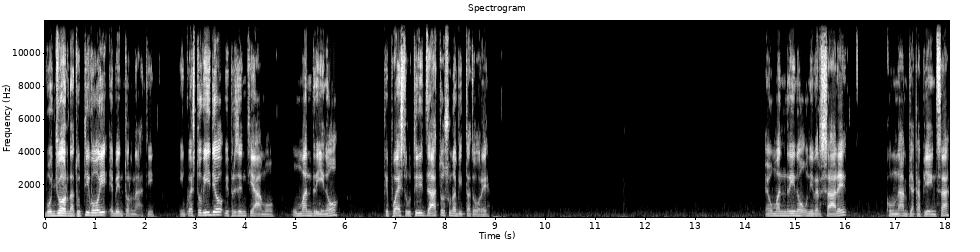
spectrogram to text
Buongiorno a tutti voi e bentornati. In questo video vi presentiamo un mandrino che può essere utilizzato su un avvittatore. È un mandrino universale con un'ampia capienza,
